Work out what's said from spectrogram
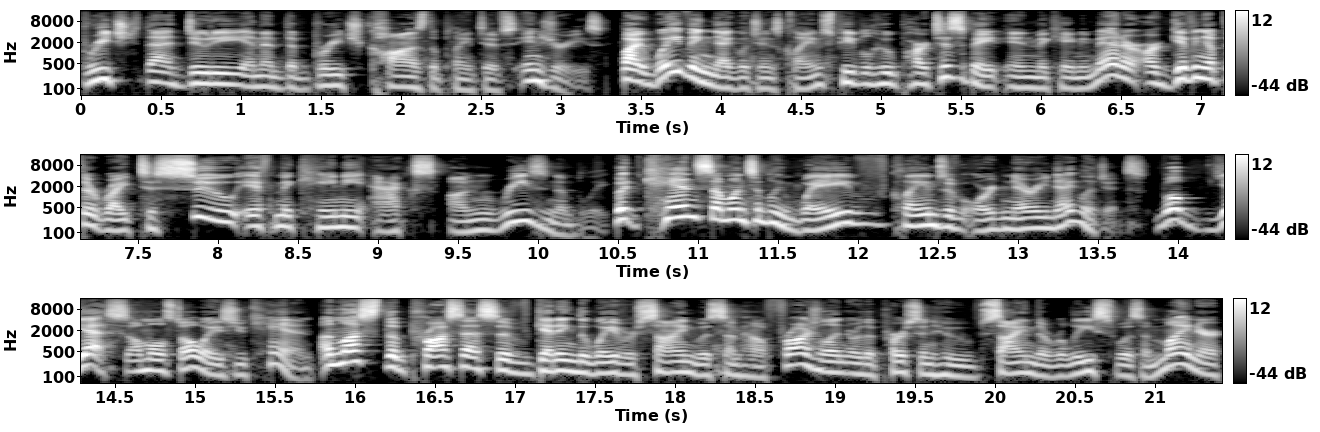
breached that duty, and that the breach caused the plaintiff's injuries. By waiving negligence claims, people who participate in McKamey Manor are giving up their right to sue if McKamey acts unreasonably. But can someone simply waive claims of ordinary negligence? Well, yes, almost always you can. Unless the process of getting the waiver signed was somehow fraudulent or the person who signed the release was a minor,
